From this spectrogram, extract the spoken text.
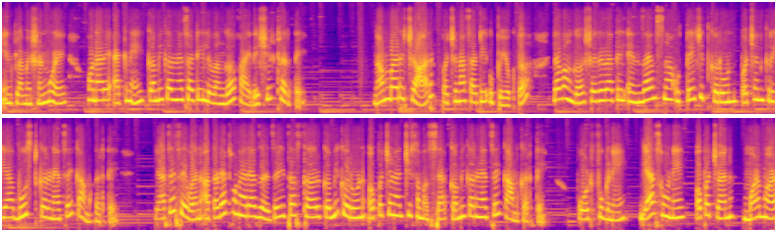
इन्फ्लामेशनमुळे होणारे ॲक्ने कमी करण्यासाठी लवंग फायदेशीर ठरते. नंबर चार पचनासाठी उपयुक्त. लवंग शरीरातील एन्झाईम्सना उत्तेजित करून पचनक्रिया बूस्ट करण्याचे काम करते. याचे सेवन आतड्यात होणाऱ्या जळजळीचा स्तर कमी करून अपचनाची समस्या कमी करण्याचे काम करते. पोट फुगणे गॅस होणे अपचन मळमळ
